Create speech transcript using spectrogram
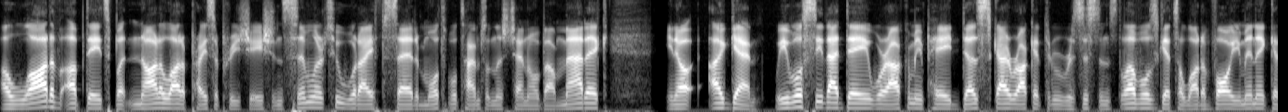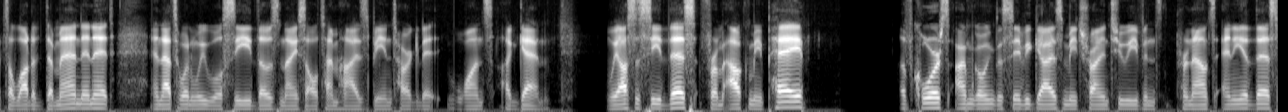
a lot of updates, but not a lot of price appreciation, similar to what I've said multiple times on this channel about Matic. You know, again, we will see that day where Alchemy Pay does skyrocket through resistance levels, gets a lot of volume in it, gets a lot of demand in it, and that's when we will see those nice all time highs being targeted once again. We also see this from Alchemy Pay. Of course, I'm going to save you guys me trying to even pronounce any of this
